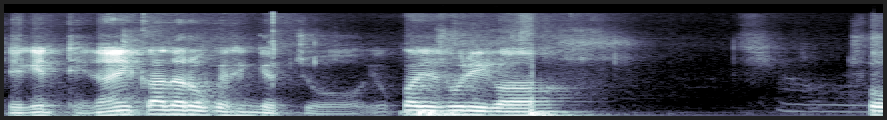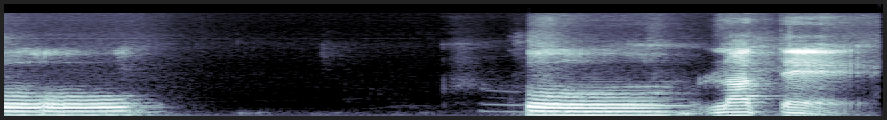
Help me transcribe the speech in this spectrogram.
되게 대단히 까다롭게 생겼죠. 여기까지 소리가 초, 코, 라떼.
